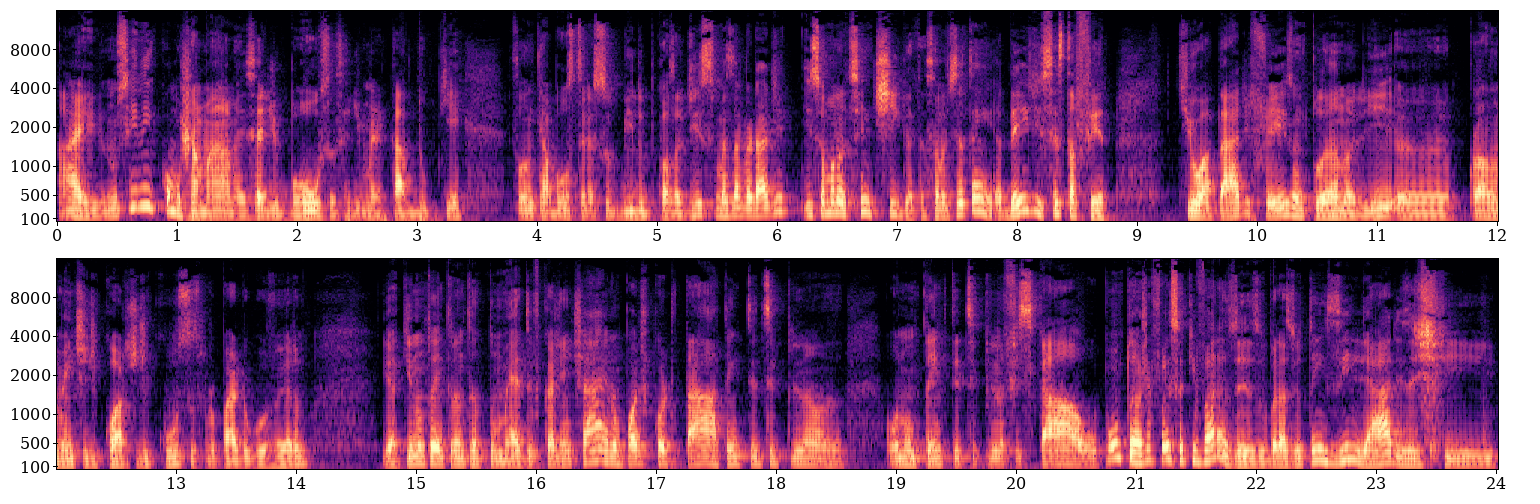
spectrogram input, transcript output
Ai, não sei nem como chamar, mas se é de bolsa, se é de mercado do que, falando que a bolsa teria subido por causa disso, mas na verdade isso é uma notícia antiga, tá? essa notícia tem é desde sexta-feira que o Haddad fez um plano ali, uh, provavelmente de corte de custos por parte do governo. E aqui não estou entrando tanto no mérito, fica a gente, ah, não pode cortar, tem que ter disciplina, ou não tem que ter disciplina fiscal. O ponto é, eu já falei isso aqui várias vezes, o Brasil tem zilhares de,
